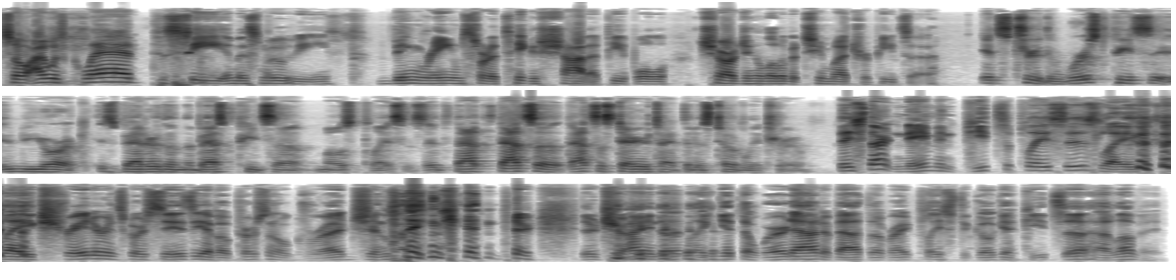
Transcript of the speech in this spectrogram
So I was glad to see in this movie Ving Rhames sort of take a shot at people charging a little bit too much for pizza. It's true. The worst pizza in New York is better than the best pizza most places. It's that's that's a that's a stereotype that is totally true. They start naming pizza places like like Schrader and Scorsese have a personal grudge and like they're they're trying to like get the word out about the right place to go get pizza. I love it.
